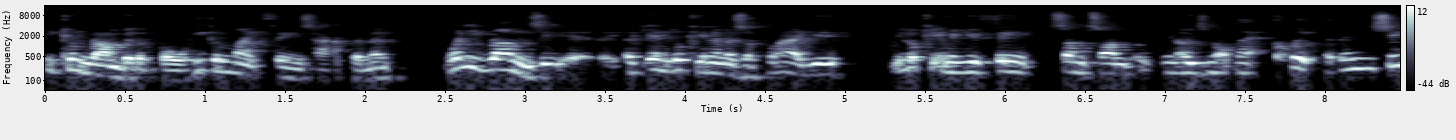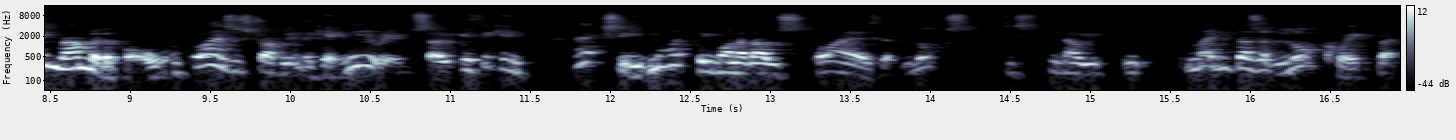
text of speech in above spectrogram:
He can run with the ball. He can make things happen. And when he runs, he, again, looking at him as a player, you, you look at him and you think sometimes, you know, he's not that quick. But then you see him run with the ball and players are struggling to get near him. So you're thinking, actually, he might be one of those players that looks, you know, maybe doesn't look quick, but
